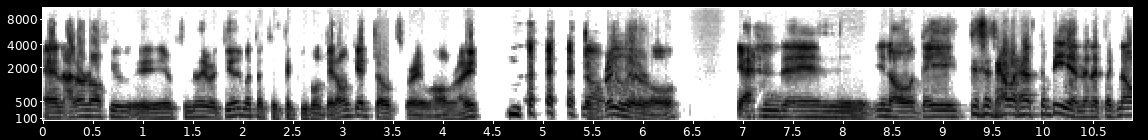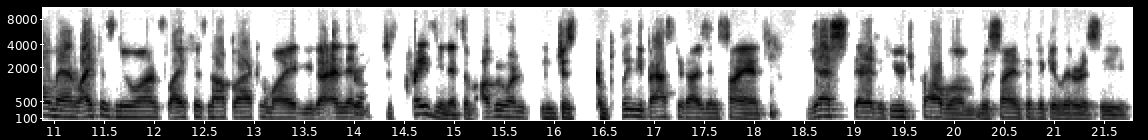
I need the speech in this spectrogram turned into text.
And I don't know if you, you're familiar with dealing with autistic people. They don't get jokes very well, right? They're very literal. Yeah. And, uh, you know, they, this is how it has to be. And then it's like, no, man, life is nuanced. Life is not black and white. You got, and then True. just craziness of everyone just completely bastardizing science. Yes, there is a huge problem with scientific illiteracy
